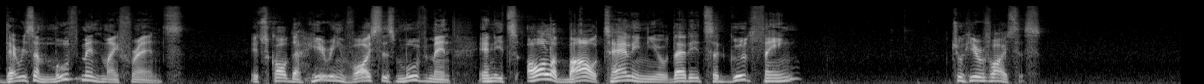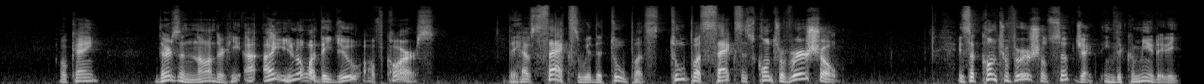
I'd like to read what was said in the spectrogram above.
There is a movement, my friends. It's called the Hearing Voices Movement, and it's all about telling you that it's a good thing to hear voices. Okay? There's another. He, I, I, you know what they do? Of course. They have sex with the tulpas. Tulpa sex is controversial. It's a controversial subject in the community.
